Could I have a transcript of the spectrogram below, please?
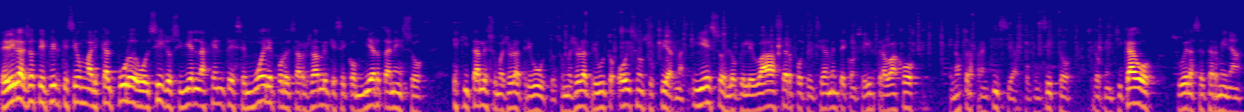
Pedirle a Justin Fields que sea un mariscal puro de bolsillo, si bien la gente se muere por desarrollarlo y que se convierta en eso, es quitarle su mayor atributo. Su mayor atributo hoy son sus piernas y eso es lo que le va a hacer potencialmente conseguir trabajo en otra franquicia, porque insisto, creo que en Chicago su era se termina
